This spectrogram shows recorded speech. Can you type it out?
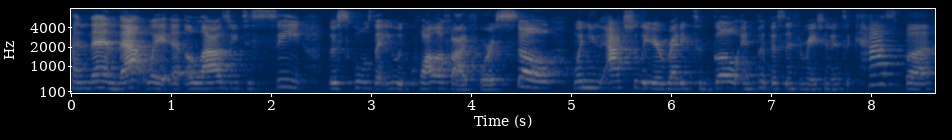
And then that way it allows you to see the schools that you would qualify for. So when you actually are ready to go and put this information into CASPA,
